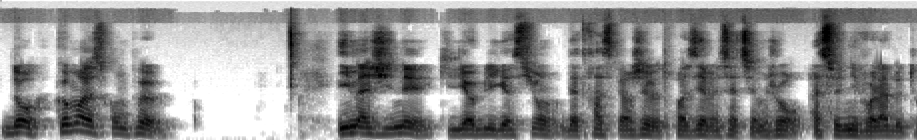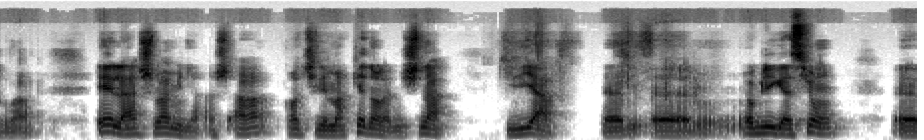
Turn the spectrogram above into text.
Donc, comment est-ce qu'on peut Imaginez qu'il y a obligation d'être aspergé le troisième et septième jour à ce niveau-là de Touma. Et là, Shmamina quand il est marqué dans la Mishnah qu'il y a euh, euh, obligation euh,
